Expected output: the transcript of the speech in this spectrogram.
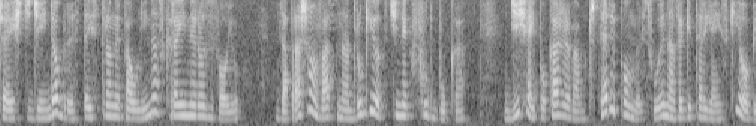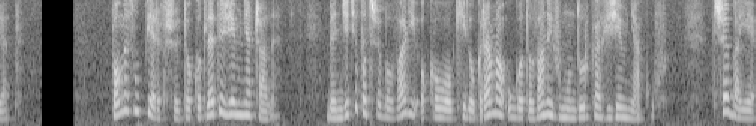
Cześć, dzień dobry, z tej strony Paulina z Krainy Rozwoju. Zapraszam Was na drugi odcinek Foodbooka. Dzisiaj pokażę Wam cztery pomysły na wegetariański obiad. Pomysł pierwszy to kotlety ziemniaczane. Będziecie potrzebowali około kilograma ugotowanych w mundurkach ziemniaków. Trzeba je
